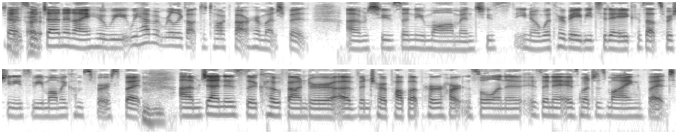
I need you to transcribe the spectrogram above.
Yeah. Jen, so I- Jen and I, who we we haven't really got to talk about her much, but um, she's a new mom and she's you know with her baby today because that's where she needs to be. Mommy comes first. But Mm-hmm. um, Jen is the co-founder of Ventura Pop Up. Her heart and soul in it is in it as much as mine. But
